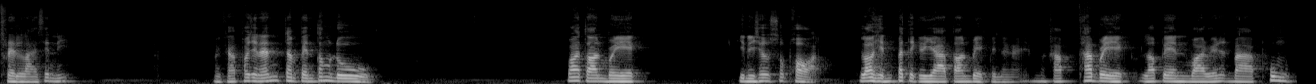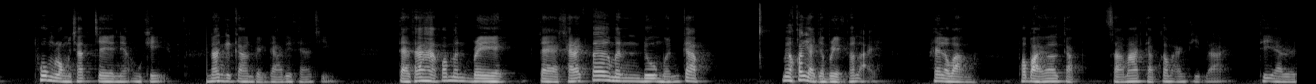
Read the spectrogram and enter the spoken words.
เทรนไลน์เส้นนี้นะครับเพราะฉะนั้นจำเป็นต้องดู ว่าตอนเบรก initial support เราเห็นปฏิกิริยาตอนเบรกเป็นยังไงนะครับ ถ้าเบรกเราเป็น variance bar พุ่ง พุ่งลงชัดเจนเนี่ยโอเค นั่นคือการเบรกดาวที่แท้จริง แต่ถ้าหากว่ามันเบรกแต่คาแรคเตอร์มันดูเหมือนกับ ไม่ค่อยอยากจะเบรกเท่าไหร่ ให้ระวัง เพราะบายก็กลับสามารถกลับเข้ามา active ได้ที่ area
